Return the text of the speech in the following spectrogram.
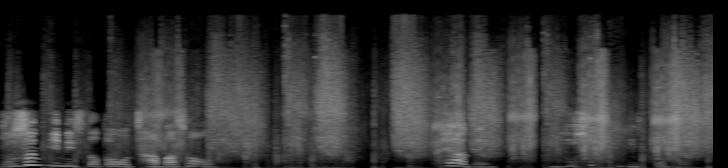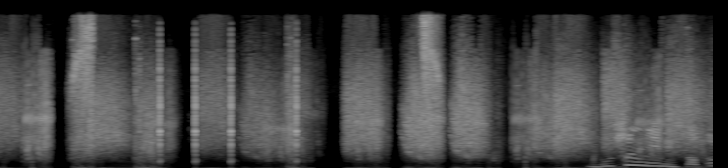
무슨 일 있어도 잡아서 해야 돼. 무슨 일 있어도. 무슨 일 있어도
